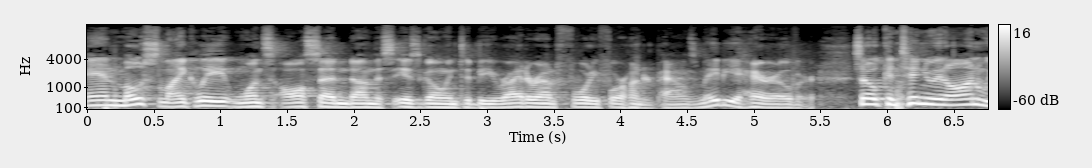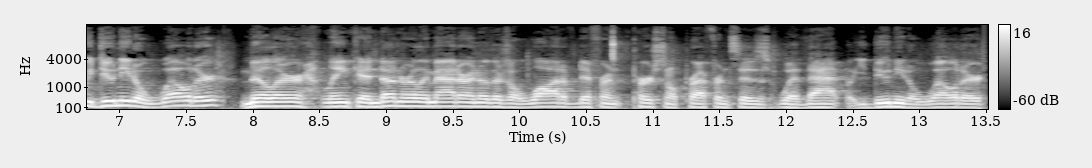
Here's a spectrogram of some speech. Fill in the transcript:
And most likely, once all said and done, this is going to be right around 4,400 pounds, maybe a hair over. So continuing on, we do need a welder, Miller, Lincoln, doesn't really matter. I know there's a lot of different personal preferences with that, but you do need a welder.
